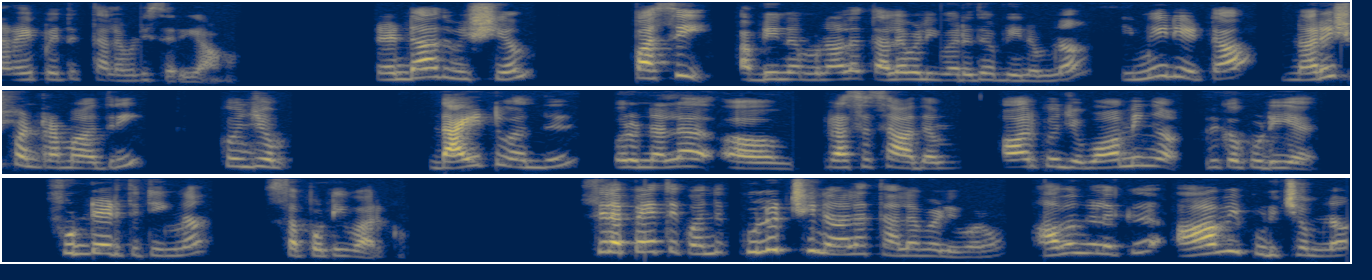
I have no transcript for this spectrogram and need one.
நிறைய பேத்துக்கு தலைவலி சரியாகும். ரெண்டாவது விஷயம் பசி அப்படின்னம்னால தலைவலி வருது அப்படின்னம்னா இமீடியட்டா நரிஷ் பண்ற மாதிரி கொஞ்சம் டயட் வந்து ஒரு நல்ல ரசசாதம் ரச சாதம் ஆர் கொஞ்சம் வார்மிங்கா இருக்கக்கூடிய ஃபுட் எடுத்துட்டீங்கன்னா சப்போர்ட்டிவா இருக்கும். சில பேத்துக்கு வந்து குளிர்ச்சினால தலைவலி வரும். அவங்களுக்கு ஆவி பிடிச்சோம்னா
